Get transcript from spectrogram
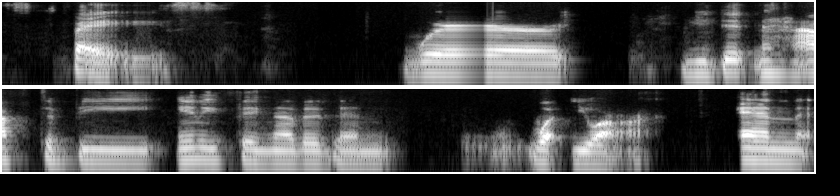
space where you didn't have to be anything other than what you are and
